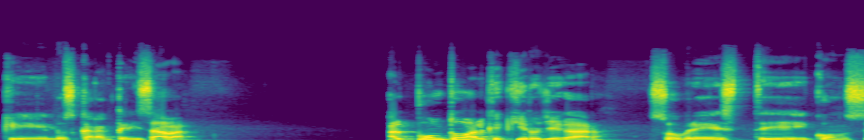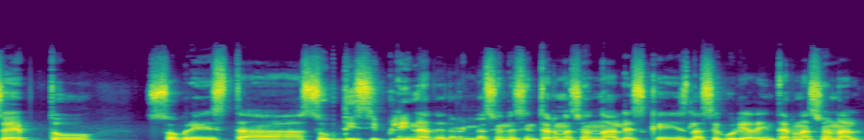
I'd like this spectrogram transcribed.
que los caracterizaba. Al punto al que quiero llegar sobre este concepto, sobre esta subdisciplina de las relaciones internacionales que es la seguridad internacional,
